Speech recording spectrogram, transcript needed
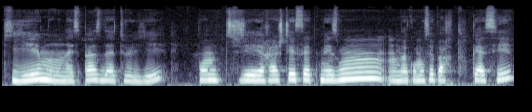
qui est mon espace d'atelier. Quand j'ai racheté cette maison, on a commencé par tout casser,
